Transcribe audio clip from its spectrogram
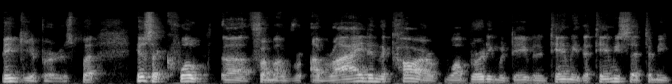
big year birders. But here's a quote uh, from a, a, ride in the car while birding with David and Tammy that Tammy said to me,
